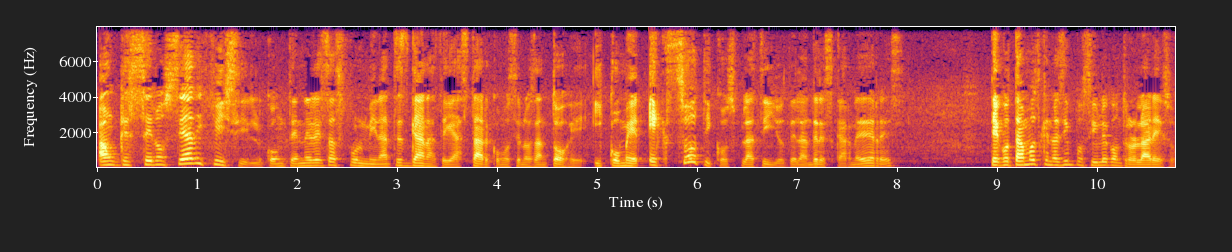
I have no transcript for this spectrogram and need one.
aunque se nos sea difícil contener esas fulminantes ganas de gastar como se nos antoje y comer exóticos platillos del Andrés Carne de Res, te contamos que no es imposible controlar eso,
